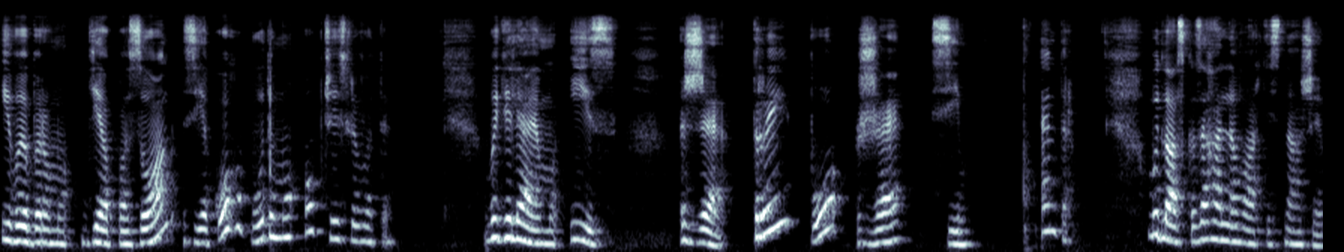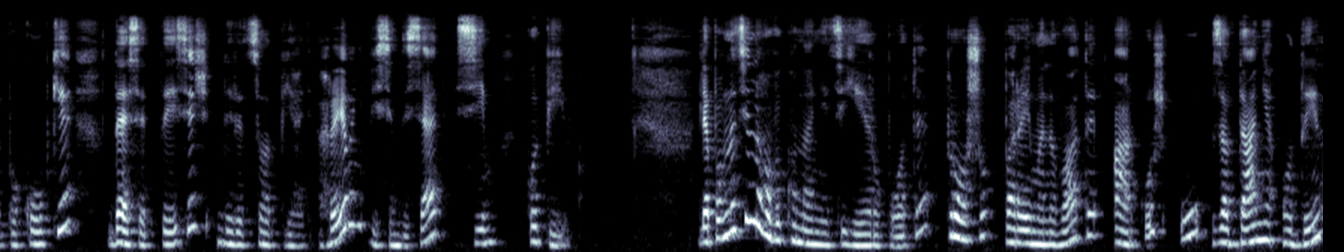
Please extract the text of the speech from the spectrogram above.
і виберемо діапазон, з якого будемо обчислювати. Виділяємо із G3 по G7. Enter. Будь ласка, загальна вартість нашої покупки 10 905 гривень 87 копійок. Для повноцінного виконання цієї роботи прошу перейменувати аркуш у завдання 1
